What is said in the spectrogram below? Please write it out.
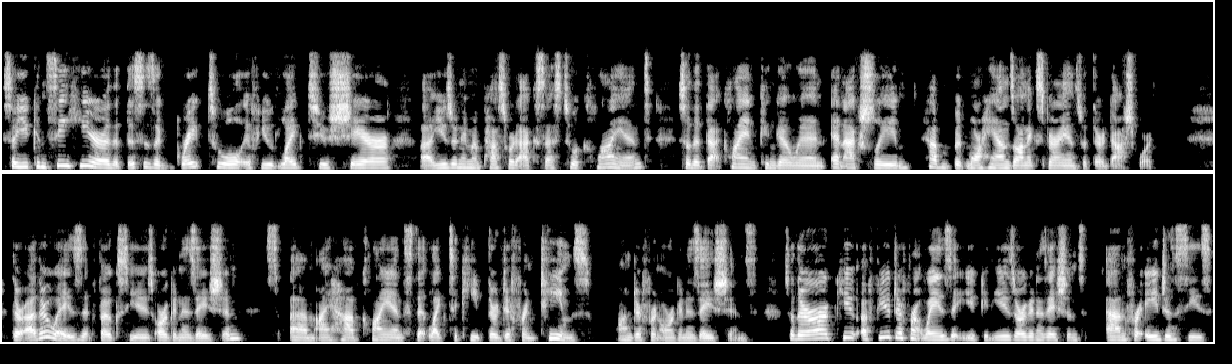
So you can see here that this is a great tool if you'd like to share uh, username and password access to a client so that that client can go in and actually have a bit more hands-on experience with their dashboard. There are other ways that folks use organization. Um, I have clients that like to keep their different teams on different organizations. So there are a few different ways that you could use organizations, and for agencies,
